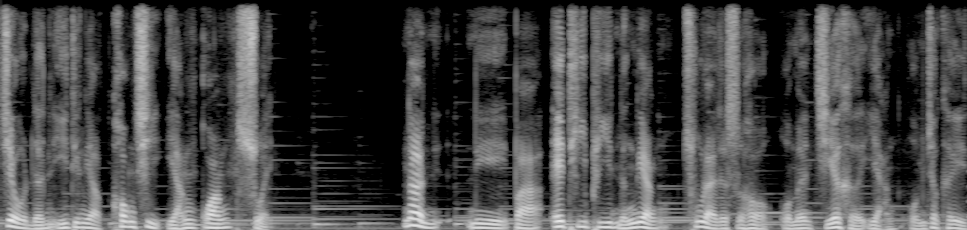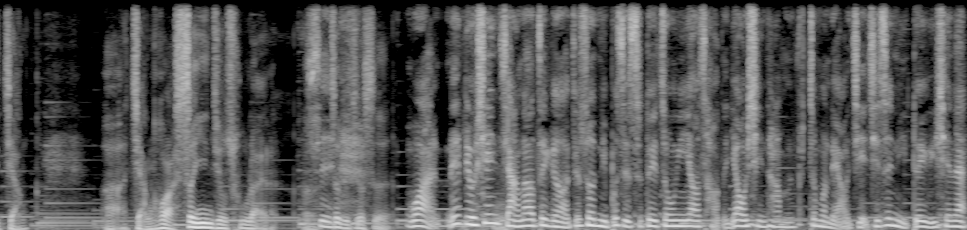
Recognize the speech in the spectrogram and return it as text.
就人一定要空气、阳光、水。那你你把 ATP 能量出来的时候，我们结合氧，我们就可以讲啊，讲话声音就出来了。是这个就是哇。那刘先讲到这个，就是说你不只是对中医药草的药性他们这么了解，其实你对于现在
